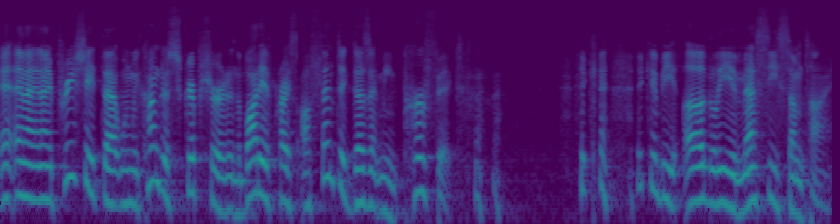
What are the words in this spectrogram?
And, and, I, and I appreciate that when we come to Scripture and in the body of Christ, authentic doesn't mean perfect. it, can, it can be ugly and messy sometimes.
